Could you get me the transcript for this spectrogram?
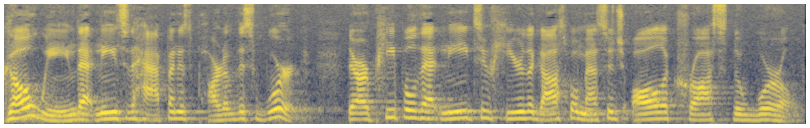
going that needs to happen as part of this work. There are people that need to hear the gospel message all across the world.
